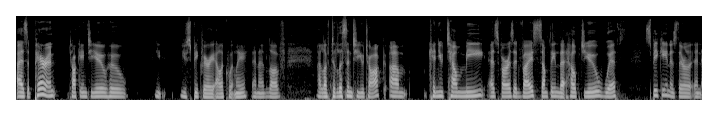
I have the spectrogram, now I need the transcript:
As a parent, talking to you, who you, you speak very eloquently, and I love, I love to listen to you talk. Um, can you tell me, as far as advice, something that helped you with speaking? Is there an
